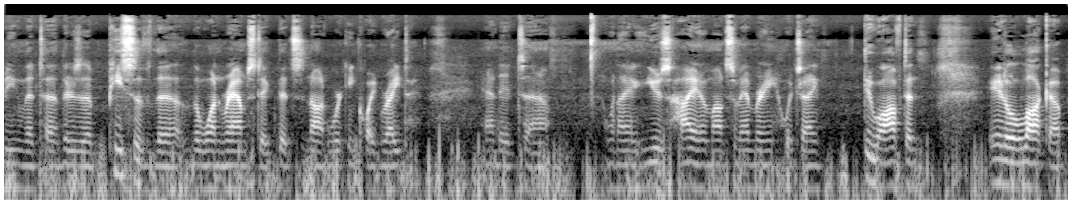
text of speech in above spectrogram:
being that uh, there's a piece of the the one RAM stick that's not working quite right and it uh, when I use high amounts of memory, which I do often, it'll lock up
